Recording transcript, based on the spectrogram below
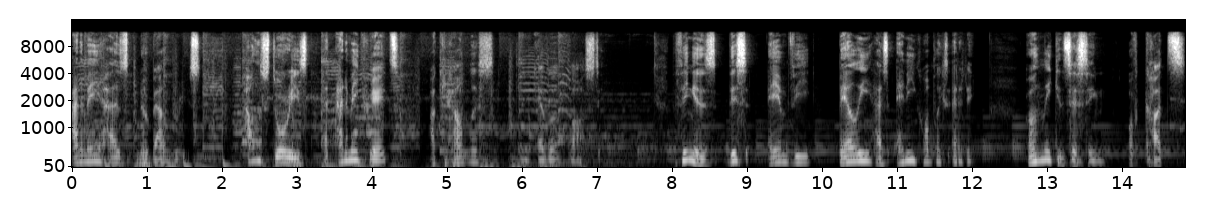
anime has no boundaries. How the stories that anime creates are countless and everlasting. The thing is, this AMV barely has any complex editing, only consisting of cuts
